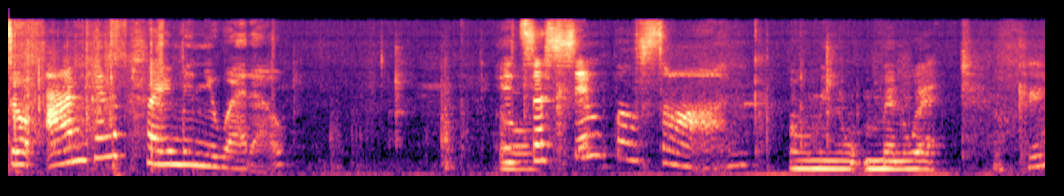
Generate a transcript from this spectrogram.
So I'm going to play Minuetto. It's Oh. a simple song. oh, minu- minuet. Okay.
